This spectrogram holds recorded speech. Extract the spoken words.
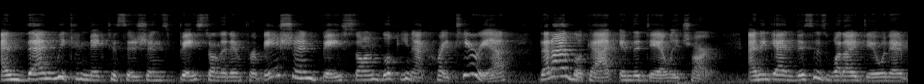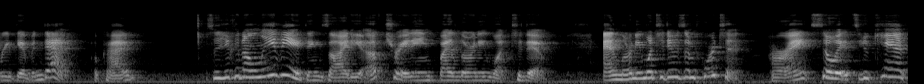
and then we can make decisions based on that information, based on looking at criteria that I look at in the daily chart. And again, this is what I do in every given day, okay? So you can alleviate the anxiety of trading by learning what to do. And learning what to do is important, all right? So it's you can't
